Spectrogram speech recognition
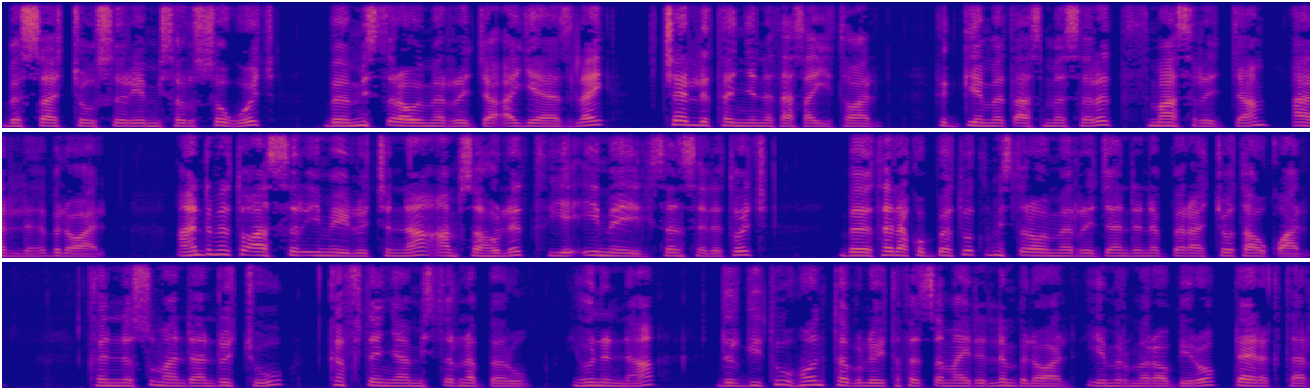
በሳቸው ስር የሚሰሩት ሰዎች በምስጢራዊ መረጃ አያያዝ ላይ ቸልተኝነት አሳይተዋል፣ ሕግ የመጣስ መሰረት ማስረጃም አለ ብለዋል። 110 ኢሜይሎችና 52 የኢሜይል ሰንሰለቶች በተላኩበት ወቅት ምስጢራዊ መረጃ እንደነበራቸው ታውቋል። ከእነሱም አንዳንዶቹ ከፍተኛ ምስጢር ነበሩ። ይሁንና ድርጊቱ ሆን ተብሎ የተፈጸመ አይደለም ብለዋል የምርመራው ቢሮ ዳይሬክተር።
